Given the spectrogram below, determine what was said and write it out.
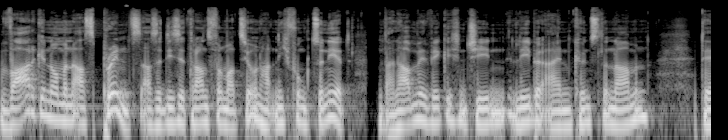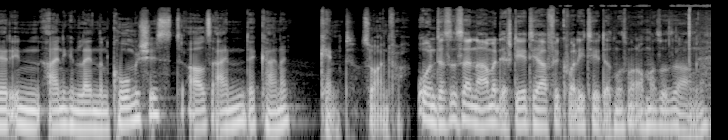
wahrgenommen als Prince. Also diese Transformation hat nicht funktioniert. Und dann haben wir wirklich entschieden, lieber einen Künstlernamen, der in einigen Ländern komisch ist, als einen, der keiner kennt. So einfach. Und das ist ein Name, der steht ja für Qualität, das muss man auch mal so sagen. Ne?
